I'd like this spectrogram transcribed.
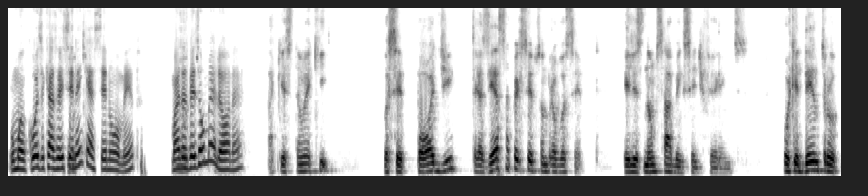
uma coisa que às vezes você nem quer ser no momento, mas às Outro. vezes é o melhor, né? A questão é que você pode trazer essa percepção para você. Eles não sabem ser diferentes. Porque dentro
